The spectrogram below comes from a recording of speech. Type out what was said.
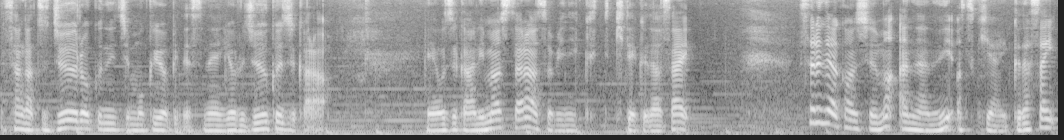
3月16日木曜日ですね。夜19時から、えー、お時間ありましたら遊びに来てください。それでは今週もアヌアヌにお付き合いください。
